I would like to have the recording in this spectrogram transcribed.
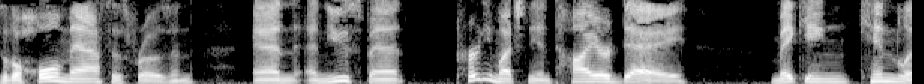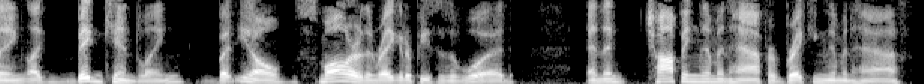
so the whole mass is frozen. And, and you spent pretty much the entire day making kindling, like big kindling, but you know, smaller than regular pieces of wood, and then chopping them in half or breaking them in half,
